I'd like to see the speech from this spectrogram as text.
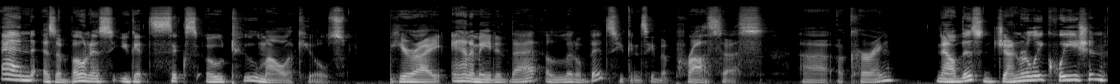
And as a bonus, you get six O2 molecules. Here I animated that a little bit so you can see the process uh, occurring. Now, this general equation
